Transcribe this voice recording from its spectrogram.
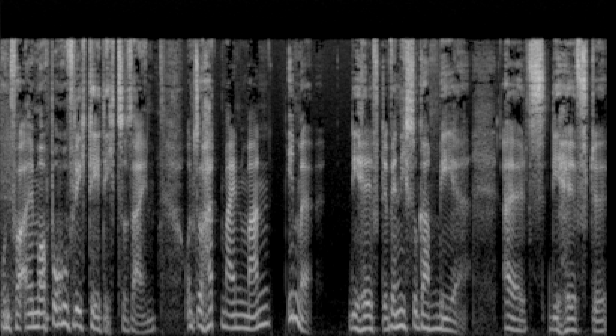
und vor allem auch beruflich tätig zu sein. Und so hat mein Mann immer die Hälfte, wenn nicht sogar mehr, als die Hälfte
